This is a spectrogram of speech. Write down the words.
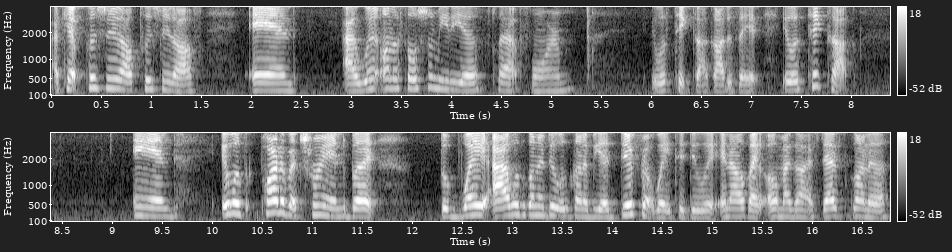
i kept pushing it off pushing it off and i went on a social media platform it was tiktok i'll just say it it was tiktok and it was part of a trend but the way I was going to do it was going to be a different way to do it. And I was like, oh my gosh, that's going to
